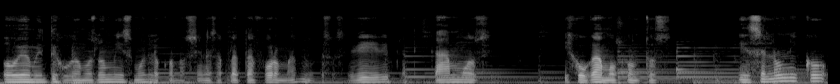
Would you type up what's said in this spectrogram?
obviamente jugamos lo mismo, lo conocí en esa plataforma, me empezó a seguir y platicamos y, jugamos juntos. Y es el único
